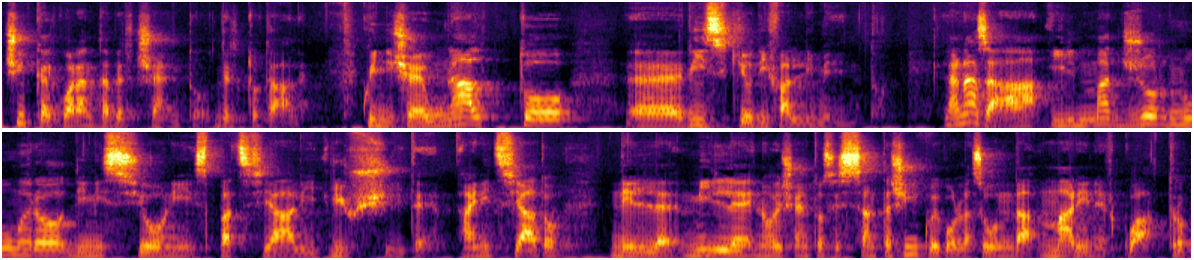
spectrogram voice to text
circa il 40% del totale. Quindi c'è un alto eh, rischio di fallimento. La NASA ha il maggior numero di missioni spaziali riuscite. Ha iniziato nel 1965 con la sonda Mariner 4,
